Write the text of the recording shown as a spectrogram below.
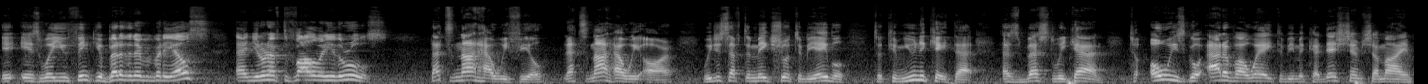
is where you think you're better than everybody else and you don't have to follow any of the rules. That's not how we feel. That's not how we are. We just have to make sure to be able to communicate that as best we can, to always go out of our way to be Mekadesh Shem Shamayim.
